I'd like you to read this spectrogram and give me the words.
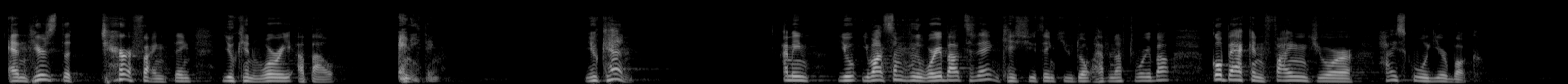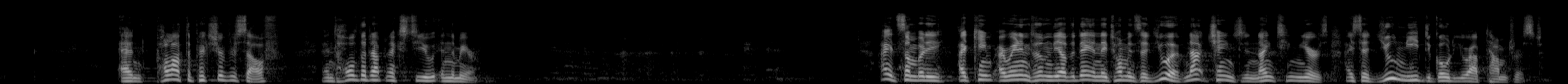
And here's the terrifying thing. You can worry about anything. You can. I mean, you, you want something to worry about today in case you think you don't have enough to worry about? Go back and find your high school yearbook and pull out the picture of yourself and hold it up next to you in the mirror. I had somebody, I came, I ran into them the other day and they told me, they said, you have not changed in 19 years. I said, you need to go to your optometrist.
